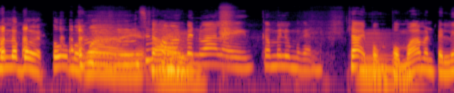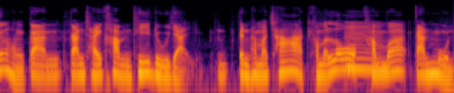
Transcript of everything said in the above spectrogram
มันระเบิดตู้มออกมาซึ่งใช่พอมันเป็นว่าอะไรก็ไม่รู้เหมือนกัน ใช่ผมผมว่ามันเป็นเรื่องของการการใช้คำที่ดูใหญ่ เป็นธรรมชาติคำว่าโลกอืมคำว่าการหมุน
